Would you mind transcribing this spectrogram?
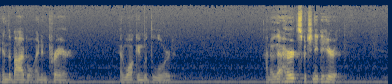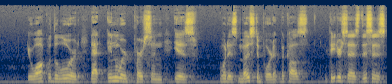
in the Bible and in prayer and walking with the Lord? I know that hurts, but you need to hear it. Your walk with the Lord, that inward person, is what is most important because Peter says this is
